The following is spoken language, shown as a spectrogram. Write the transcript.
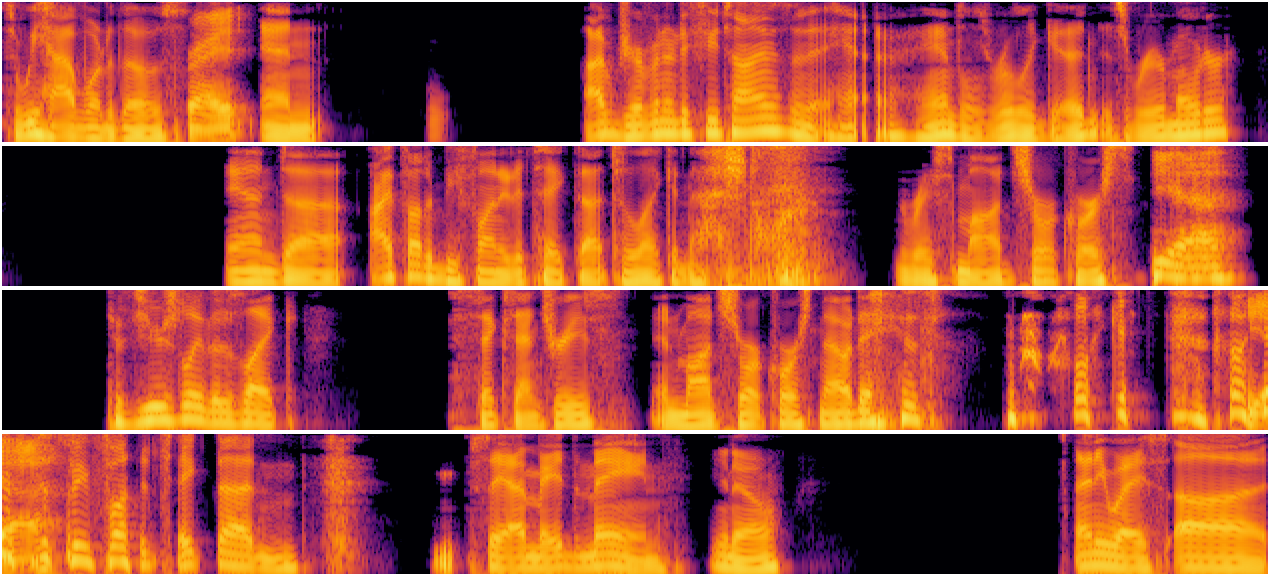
So we have one of those, right. and I've driven it a few times, and it ha- handles really good. It's rear motor, and uh, I thought it'd be funny to take that to like a national race mod short course Yeah, because usually there's like six entries in mod short course nowadays. like, it- like, Yeah. it'd just be fun to take that and say I made the main, you know. Anyways, uh,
